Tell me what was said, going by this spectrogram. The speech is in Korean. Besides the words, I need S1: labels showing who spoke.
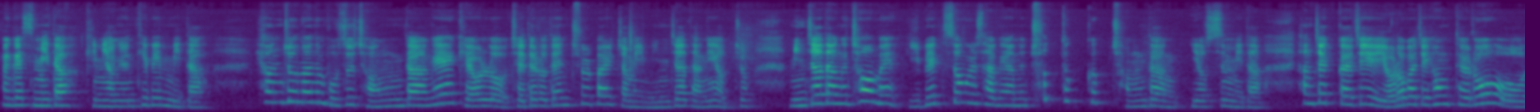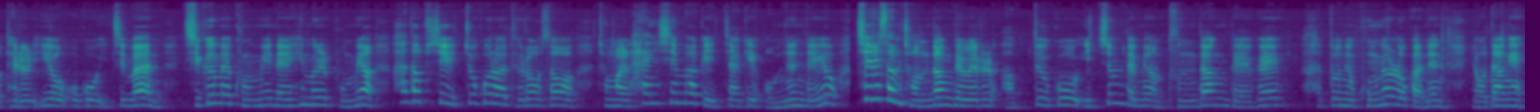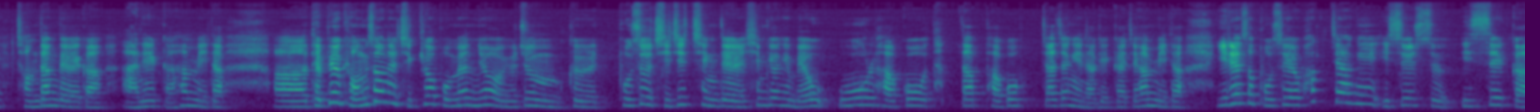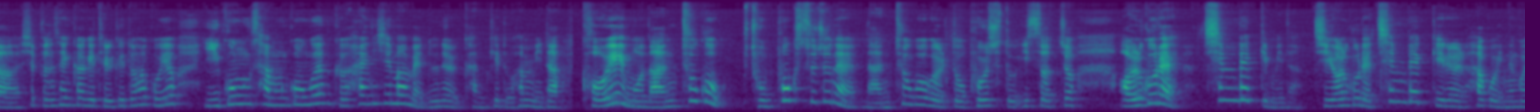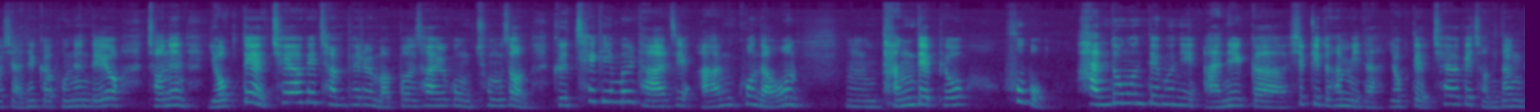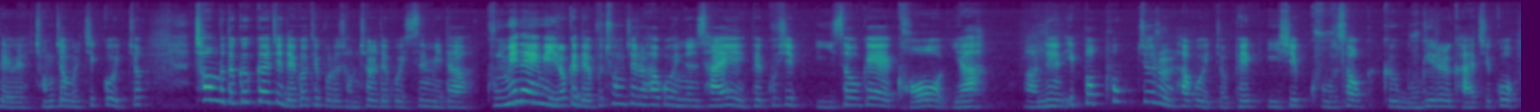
S1: 반갑습니다. 김영윤 TV입니다. 현존하는 보수 정당의 계열로 제대로 된 출발점이 민자당이었죠. 민자당은 처음에 200석을 상회하는 초특급 정당이었습니다. 현재까지 여러 가지 형태로 어, 대를 이어오고 있지만 지금의 국민의 힘을 보면 한없이 쪼그라들어서 정말 한심하게 짝이 없는데요. 7.23 전당대회를 앞두고 이쯤 되면 분당대회 또는 공멸로 가는 여당의 전당대회가 아닐까 합니다. 아, 대표 경선을 지켜보면요. 요즘 그 보수 지지층들 심경이 매우 우울하고 답답하고 짜증이 나기까지 합니다. 이래서 보수의 확장이 있을 수 있을까 싶은 생각이 들기도 하고요. 2030은 그 한심함에 눈을 감기도 합니다. 거의 뭐 난투국, 조폭 수준의 난투국을 또 볼 수도 있었죠. 얼굴에 침뱉기입니다. 지 얼굴에 침뱉기를 하고 있는 것이 아닐까 보는데요. 저는 역대 최악의 참패를 맛본 4.10 총선 그 책임을 다하지 않고 나온 음, 당대표 후보 한동훈 때문이 아닐까 싶기도 합니다. 역대 최악의 전당대회 정점을 찍고 있죠. 처음부터 끝까지 네거티브로 점철되고 있습니다. 국민의힘이 이렇게 내부 총질을 하고 있는 사이 192석의 거야 는 입법 폭주를 하고 있죠. 129석 그 무기를 가지고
